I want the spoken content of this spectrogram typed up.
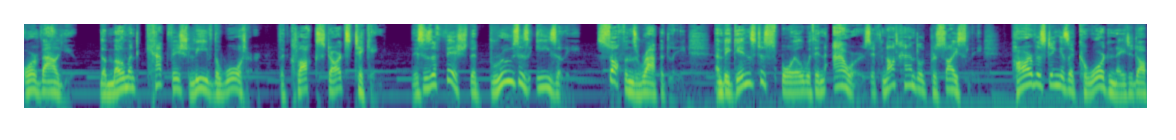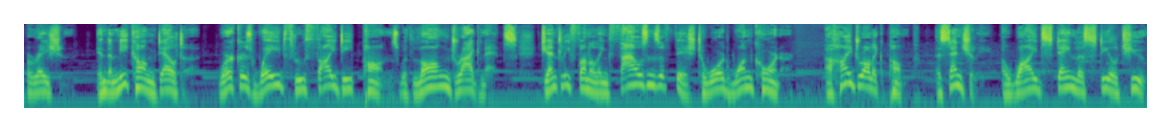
or value. The moment catfish leave the water, the clock starts ticking. This is a fish that bruises easily, softens rapidly, and begins to spoil within hours if not handled precisely. Harvesting is a coordinated operation. In the Mekong Delta, workers wade through thigh-deep ponds with long drag nets, gently funneling thousands of fish toward one corner. A hydraulic pump, essentially a wide stainless steel tube,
